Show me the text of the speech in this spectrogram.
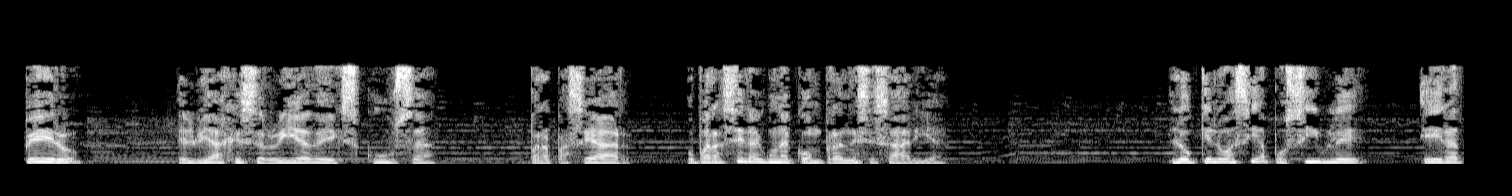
Pero el viaje servía de excusa para pasear o para hacer alguna compra necesaria. Lo que lo hacía posible era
